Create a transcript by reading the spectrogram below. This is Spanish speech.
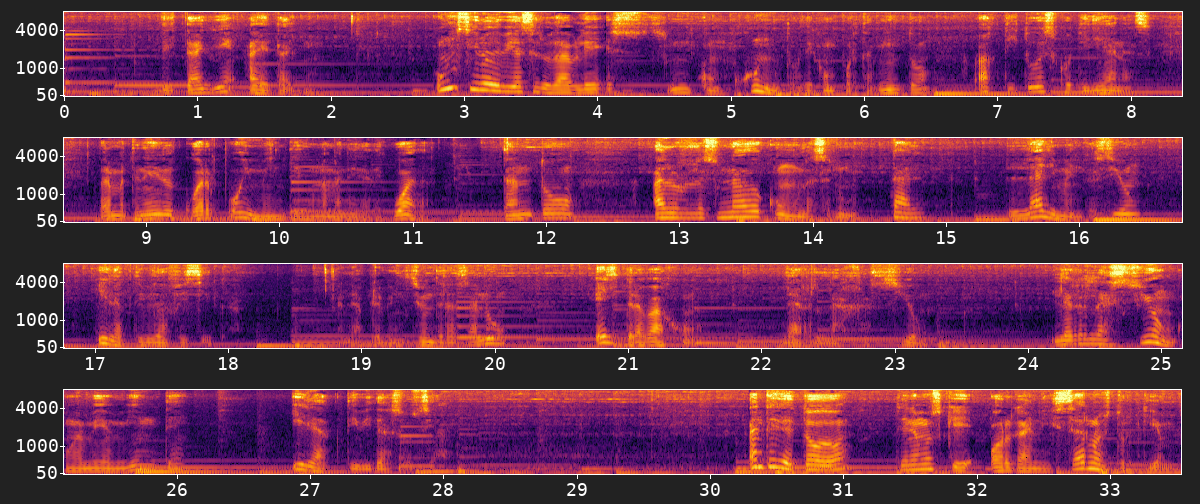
detalle a detalle. Un estilo de vida saludable es un conjunto de comportamiento o actitudes cotidianas para mantener el cuerpo y mente de una manera adecuada, tanto a lo relacionado con la salud mental, la alimentación y la actividad física, la prevención de la salud, el trabajo, la relajación, la relación con el medio ambiente y la actividad social. Antes de todo, tenemos que organizar nuestro tiempo.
